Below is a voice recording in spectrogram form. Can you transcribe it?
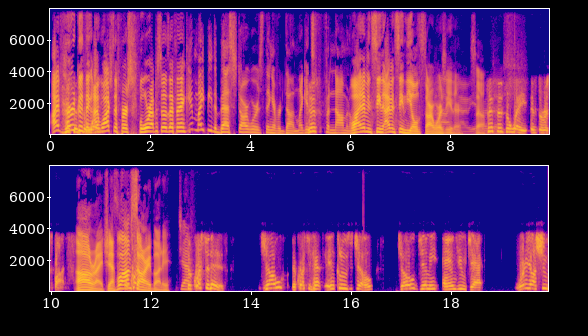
I've heard is good things. I watched the first four episodes, I think. It might be the best Star Wars thing ever done. Like it's This- phenomenal. Well, I haven't seen I haven't seen the old Star Wars I either. know, So, This is the way is the response. all right, Jeff. Well, The I'm que- sorry, buddy. Jeff, The question is, Joe, the question has, includes Joe, Joe, Jimmy, and you, Jack. What are your shoe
